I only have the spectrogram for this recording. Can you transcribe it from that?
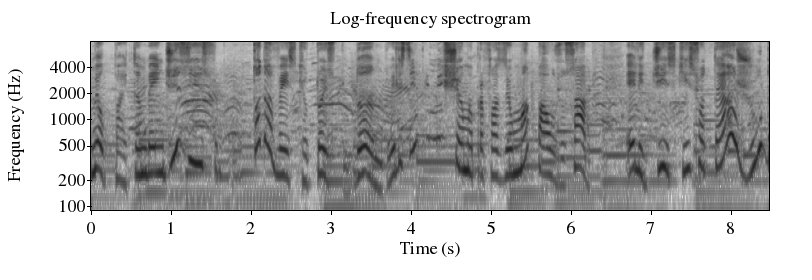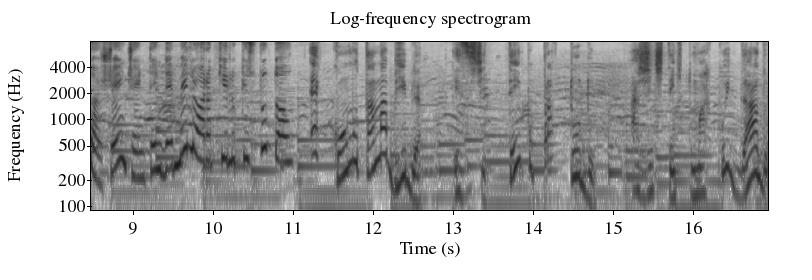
meu pai também diz isso. Toda vez que eu tô estudando, ele sempre me chama pra fazer uma pausa, sabe? Ele diz que isso até ajuda a gente a entender melhor aquilo que estudou. É como tá na Bíblia. Existe tempo pra tudo. A gente tem que tomar cuidado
